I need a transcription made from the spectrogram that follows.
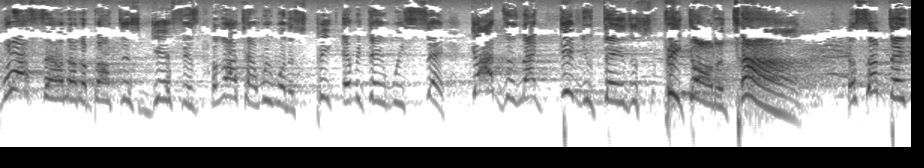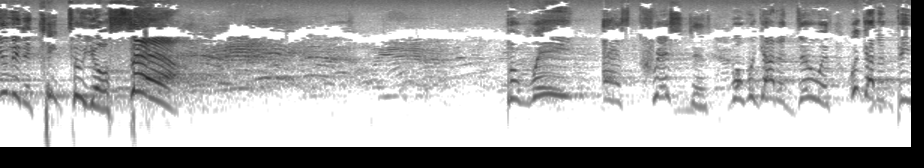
What I found out about this gift is a lot of times we want to speak everything we say. God does not give you things to speak all the time. There's something you need to keep to yourself. But we as Christians, what we got to do is we got to be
